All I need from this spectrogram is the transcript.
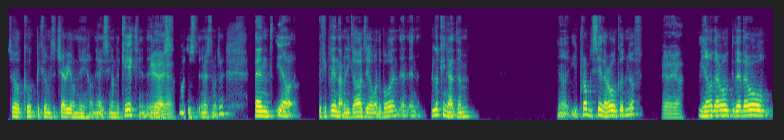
so Coke becomes the cherry on the on the icing on the cake, and, and Yeah, the rest, yeah. just the rest of them. And you know, if you're playing that many guards, they all want the ball, and, and, and looking at them, you know, you'd probably say they're all good enough. yeah, yeah. You know, they're all they're, they're all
